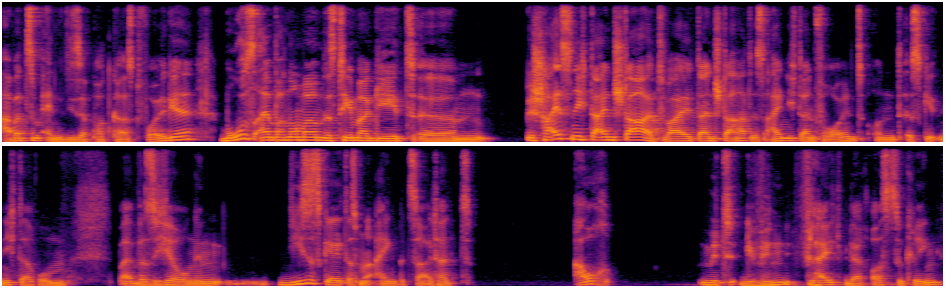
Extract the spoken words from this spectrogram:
aber zum Ende dieser Podcast-Folge, wo es einfach nochmal um das Thema geht, ähm, bescheiß nicht deinen Staat, weil dein Staat ist eigentlich dein Freund und es geht nicht darum, bei Versicherungen dieses Geld, das man einbezahlt hat, auch mit Gewinn vielleicht wieder rauszukriegen.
